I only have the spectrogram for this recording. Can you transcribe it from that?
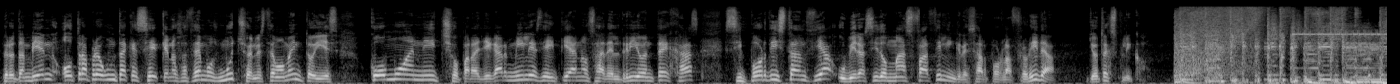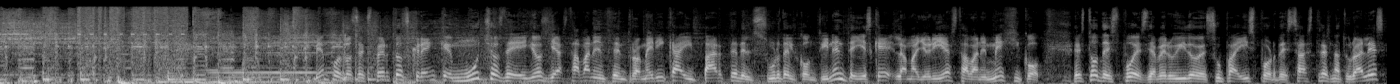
Pero también otra pregunta que, que nos hacemos mucho en este momento y es ¿cómo han hecho para llegar miles de haitianos a Del Río, en Texas, si por distancia hubiera sido más fácil ingresar por la Florida? Yo te explico. Bien, pues los expertos creen que muchos de ellos ya estaban en Centroamérica y parte del sur del continente, y es que la mayoría estaban en México. Esto después de haber huido de su país por desastres naturales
